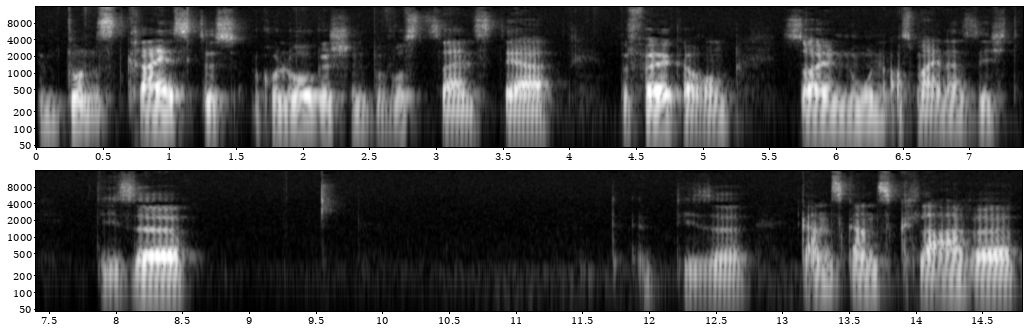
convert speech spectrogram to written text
im Dunstkreis des ökologischen Bewusstseins der Bevölkerung soll nun aus meiner Sicht diese diese ganz, ganz klare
